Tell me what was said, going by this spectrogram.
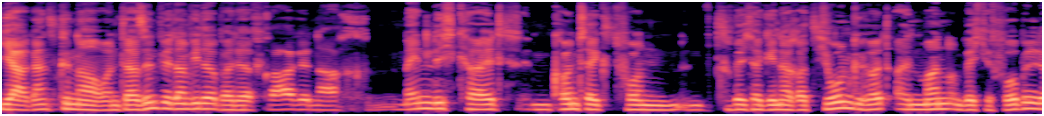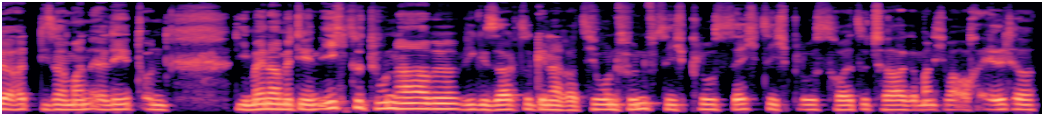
Ja, ganz genau. Und da sind wir dann wieder bei der Frage nach Männlichkeit im Kontext von, zu welcher Generation gehört ein Mann und welche Vorbilder hat dieser Mann erlebt. Und die Männer, mit denen ich zu tun habe, wie gesagt, so Generation 50 plus, 60 plus heutzutage, manchmal auch älter,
